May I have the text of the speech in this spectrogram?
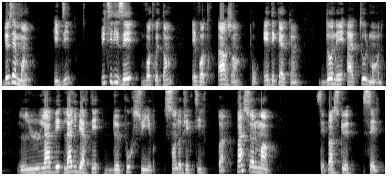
Deuxièmement, il dit, utilisez votre temps et votre argent pour aider quelqu'un, donnez à tout le monde la, liberté de poursuivre son objectif, pas, seulement c'est parce que c'est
